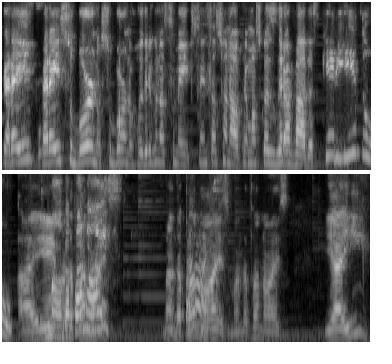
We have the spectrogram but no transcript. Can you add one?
Peraí, peraí, Suborno, Suborno, Rodrigo Nascimento, sensacional. Tem umas coisas gravadas. Querido, Aí, manda, pra nós. Manda pra nós, manda pra nós. E aí,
